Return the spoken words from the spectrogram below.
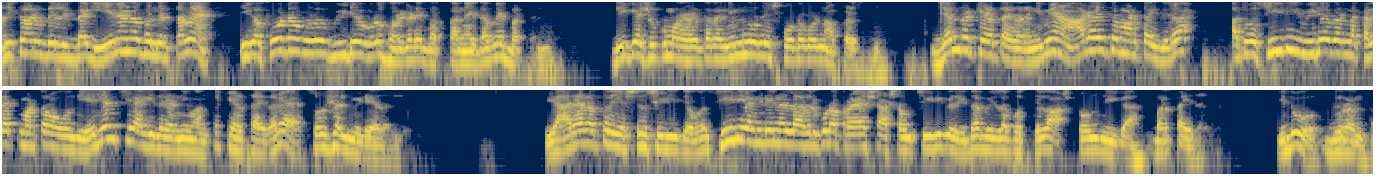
ಅಧಿಕಾರದಲ್ಲಿದ್ದಾಗ ಏನೇನೋ ಬಂದಿರ್ತವೆ, ಈಗ ಫೋಟೋಗಳು ವಿಡಿಯೋಗಳು ಹೊರಗಡೆ ಬರ್ತಾನೆ ಇದ್ದಾವೆ ಬರ್ತಾನೆ ಡಿ ಕೆ ಶಿವಕುಮಾರ್ ಹೇಳ್ತಾರೆ, ನಿಮ್ದು ಒಂದಿಷ್ಟು ಫೋಟೋಗಳು ನಾವು ಕಳಿಸ್ತೀವಿ. ಜನರು ಕೇಳ್ತಾ ಇದ್ದಾರೆ ನೀವೇನು ಆಡಳಿತ ಮಾಡ್ತಾ ಇದ್ದೀರಾ? ಅಥವಾ ಸಿ ಡಿ ವಿಡಿಯೋಗಳನ್ನ ಕಲೆಕ್ಟ್ ಮಾಡ್ತಾರೋ ಒಂದು ಏಜೆನ್ಸಿ ಆಗಿದ್ದೀರಾ ನೀವು ಅಂತ ಕೇಳ್ತಾ ಇದ್ದಾರೆ ಸೋಷಿಯಲ್ ಮೀಡಿಯಾದಲ್ಲಿ ಯಾರ್ಯಾರ ಹತ್ರ ಎಷ್ಟು C D CD C D ಅಂಗಡಿನಲ್ಲಿ ಆದರೂ ಕೂಡ ಪ್ರಾಯಶಃ ಅಷ್ಟೊಂದು ಸಿ ಡಿಗಳು ಇದಾವಿಲ್ಲ ಗೊತ್ತಿಲ್ಲ, ಅಷ್ಟೊಂದು ಈಗ ಬರ್ತಾ ಇದ್ದಾವೆ ಇದು ದುರಂತ.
